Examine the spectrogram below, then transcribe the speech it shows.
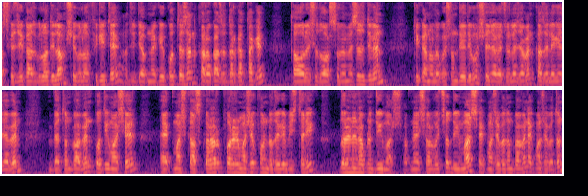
আজকে যে কাজগুলো দিলাম, সেগুলো ফ্রিতে যদি আপনাকে করতে চান, কারও কাজের দরকার থাকে, তাহলে শুধু হোয়াটসঅ্যাপে মেসেজ দিবেন। ঠিকানা লোকেশন দিয়ে দিব, সে জায়গায় চলে যাবেন, কাজে লেগে যাবেন, বেতন পাবেন প্রতি মাসের এক মাস কাজ করার পরের মাসে পনেরো থেকে বিশ তারিখ। ধরে নেন আপনি দুই মাস, আপনি সর্বোচ্চ দুই মাস, এক মাসের বেতন পাবেন, এক মাসের বেতন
